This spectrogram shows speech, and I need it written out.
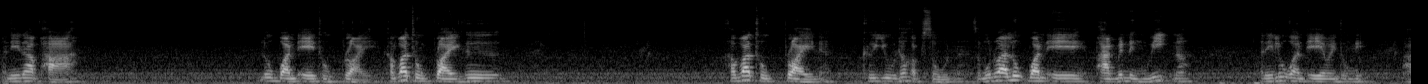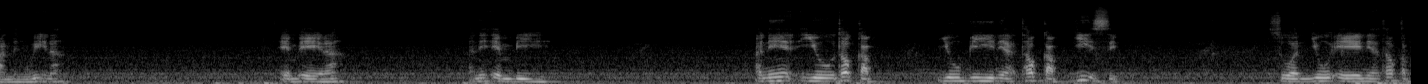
อันนี้หน้าผา ลูกบอล A ถูกปล่อยคำว่าถูกปล่อยคือคำว่าถูกปล่อยเนี่ยคือ u เท่ากับศูนย์นะสมมุติว่าลูกบอล A ผ่านไปหนึ่งวิเนาะอันนี้ลูกบอล A ไปตรงนี้ ผ่านหนึ่งวินะ MA นะ อันนี้ MB อันนี้ u เท่ากับ UB เนี่ย เท่ากับ 20 ส่วน UA เนี่ยเท่ากับ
